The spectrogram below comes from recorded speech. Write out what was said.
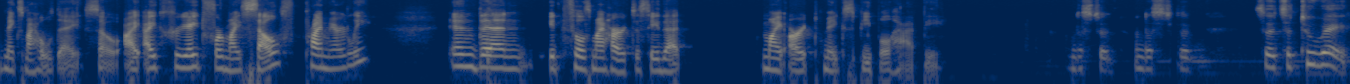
makes my whole day. So I, I create for myself primarily, and then it fills my heart to see that my art makes people happy. Understood. Understood. So it's a two way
